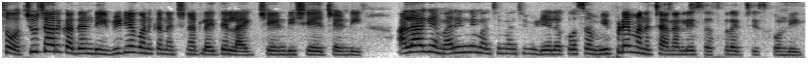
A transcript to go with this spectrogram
సో చూసారు కదండి వీడియో కనుక నచ్చినట్లయితే లైక్ చేయండి షేర్ చేయండి. అలాగే మరిన్ని మంచి మంచి వీడియోల కోసం ఇప్పుడే మన ఛానల్ని సబ్స్క్రైబ్ చేసుకోండి.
